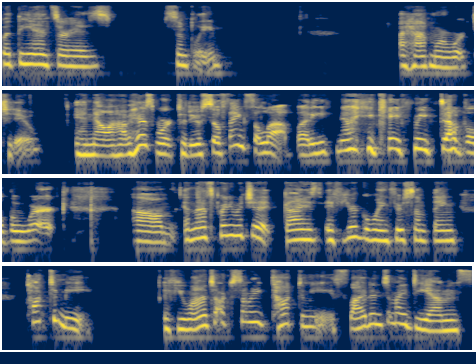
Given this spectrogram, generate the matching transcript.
But the answer is simply I have more work to do and now I have his work to do. So thanks a lot, buddy. Now you gave me double the work. Um, and that's pretty much it, guys. If you're going through something, talk to me. If you want to talk to somebody, talk to me. Slide into my DMs,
